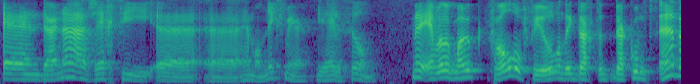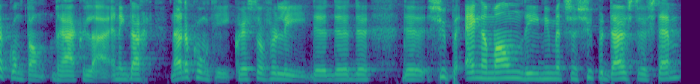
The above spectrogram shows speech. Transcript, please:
En daarna zegt hij eh, eh, helemaal niks meer, die hele film. Nee, en wat me ook vooral opviel, want ik dacht, daar komt, hè, daar komt dan Dracula. En ik dacht, nou daar komt hij, Christopher Lee, de, de, de, de super enge man die nu met zijn super duistere stem.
